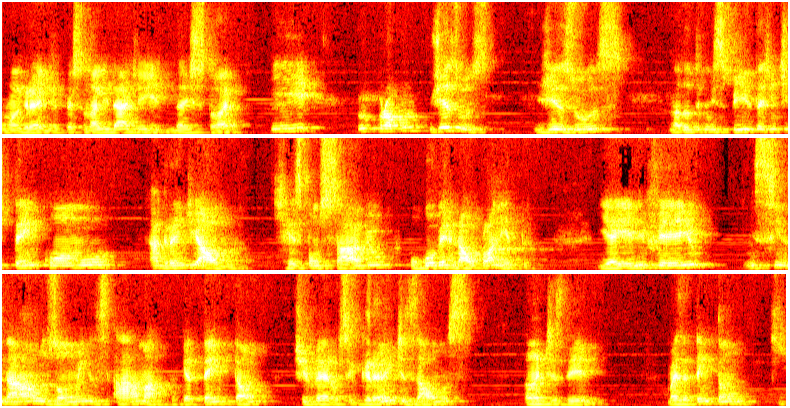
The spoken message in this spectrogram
uma grande personalidade aí da história. E o próprio Jesus. Jesus na doutrina espírita a gente tem como a grande alma, responsável por governar o planeta. E aí ele veio ensinar os homens a amar, porque até então tiveram-se grandes almas antes dele, mas até então que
